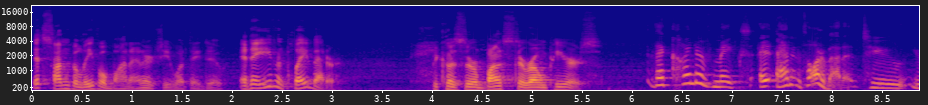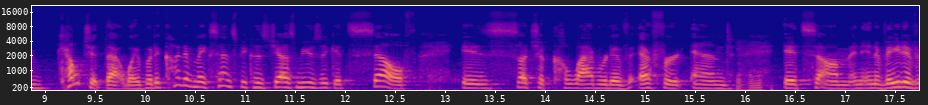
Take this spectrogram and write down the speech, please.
it's unbelievable of energy what they do. And they even play better because they're amongst their own peers. That kind of makes, I hadn't thought about it to you couch it that way, but it kind of makes sense because jazz music itself is such a collaborative effort and Mm-hmm. it's um, an innovative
